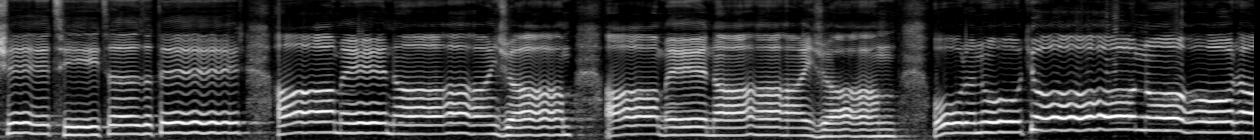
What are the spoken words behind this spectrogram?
Իշեցիծզտեր ամենայն ժամ, ամենայն ժամ, օրնություն նորա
